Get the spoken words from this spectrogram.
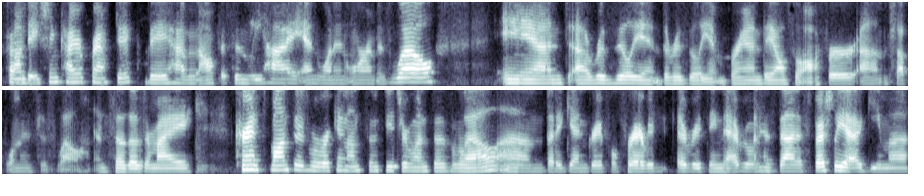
Foundation Chiropractic. They have an office in Lehi and one in Orem as well. And uh, Resilient, the Resilient brand, they also offer um, supplements as well. And so those are my current sponsors. We're working on some future ones as well. Um, but again, grateful for every everything that everyone has done, especially at Agima,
